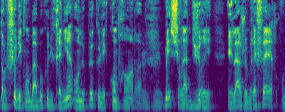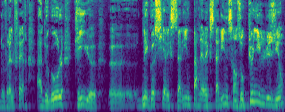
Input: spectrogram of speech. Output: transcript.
dans le feu des combats beaucoup d'Ukrainiens, on ne peut que les comprendre. Mm-hmm. Mais sur la durée, et là, je me réfère, on devrait le faire, à De Gaulle qui euh, euh, négocie avec Staline, parlait avec Staline sans aucune illusion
